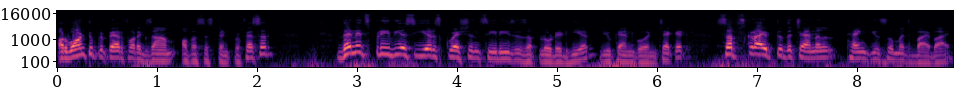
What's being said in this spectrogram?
or want to prepare for exam of assistant professor, then its previous year's question series is uploaded here. You can go and check it. Subscribe to the channel. Thank you so much. Bye bye.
